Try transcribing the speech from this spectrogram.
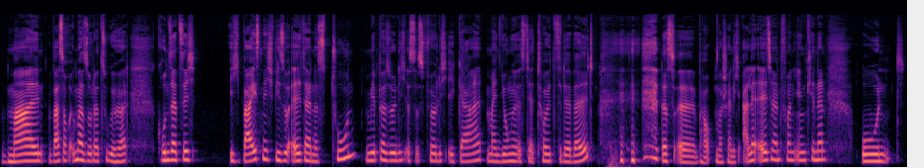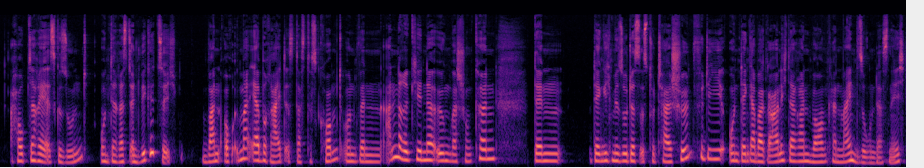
malen, was auch immer so dazugehört. Grundsätzlich, ich weiß nicht, wieso Eltern es tun. Mir persönlich ist es völlig egal. Mein Junge ist der tollste der Welt. das äh, behaupten wahrscheinlich alle Eltern von ihren Kindern. Und Hauptsache, er ist gesund und der Rest entwickelt sich. Wann auch immer er bereit ist, dass das kommt. Und wenn andere Kinder irgendwas schon können, dann denke ich mir so, das ist total schön für die und denke aber gar nicht daran, warum kann mein Sohn das nicht.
